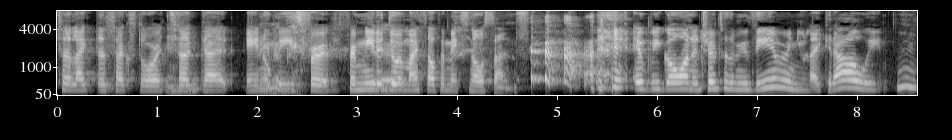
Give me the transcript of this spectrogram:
to like the sex store to get anal Anal beads for for me to do Yeah. it myself, it makes no sense. if we go on a trip to the museum and you like it out, we mm,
